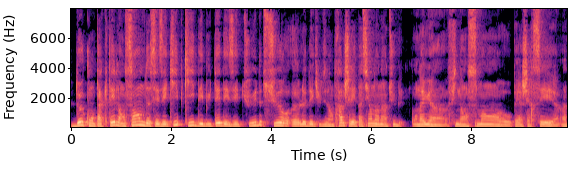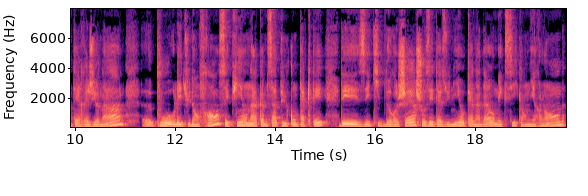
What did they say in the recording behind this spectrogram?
de contacter l'ensemble de ces équipes qui débutaient des études sur euh, le décubitus ventral chez les patients non intubés. On a eu un financement au PHRC interrégional euh, pour l'étude en France et puis on a comme ça pu contacter des équipes de recherche aux États-Unis, au Canada, au Mexique, en Irlande,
